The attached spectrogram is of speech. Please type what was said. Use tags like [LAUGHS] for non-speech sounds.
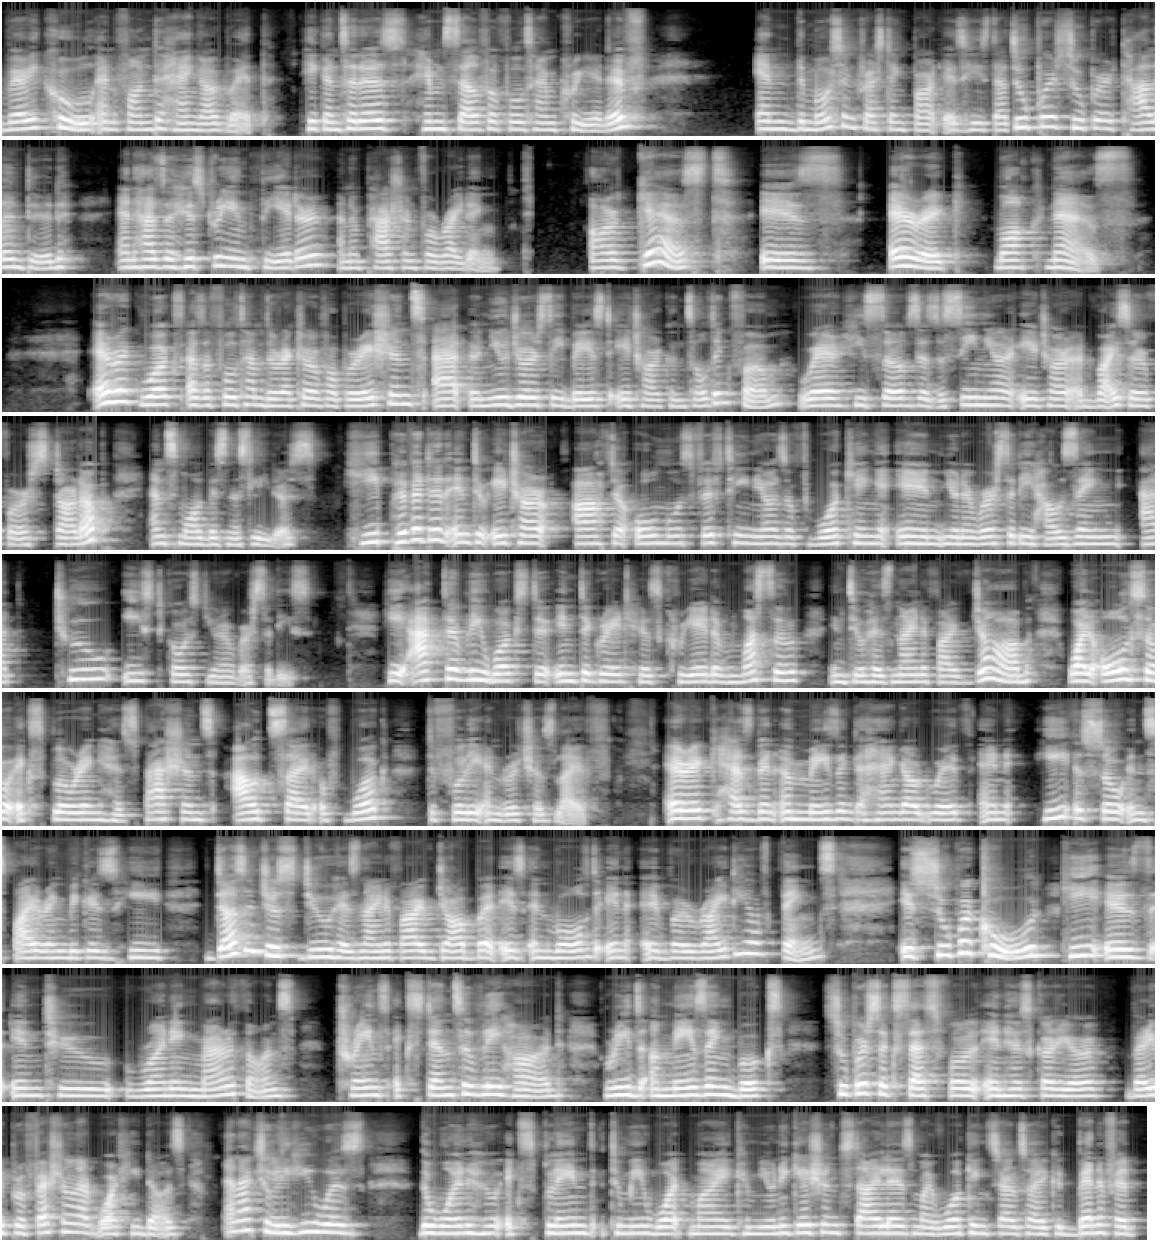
very cool and fun to hang out with. He considers himself a full time creative. And the most interesting part is he's that super, super talented and has a history in theater and a passion for writing. Our guest is Eric Mochnacz. Eric works as a full time director of operations at a New Jersey based HR consulting firm where he serves as a senior HR advisor for startup and small business leaders. He pivoted into HR after almost 15 years of working in university housing at two East Coast universities. He actively works to integrate his creative muscle into his 9 to 5 job while also exploring his passions outside of work to fully enrich his life. Eric has been amazing to hang out with, and he is so inspiring because he doesn't just do his 9 to 5 job, but is involved in a variety of things is super cool. He is into running marathons trains extensively hard, reads amazing books, super successful in his career, very professional at what he does. And actually, he was the one who explained to me what my communication style is, my working style, so I could benefit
